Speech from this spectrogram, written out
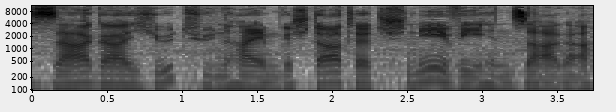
Saga Jötunheim gestartet. Schneewehen-Saga.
